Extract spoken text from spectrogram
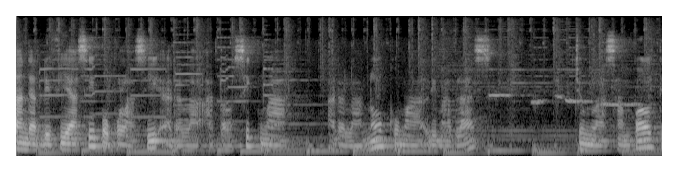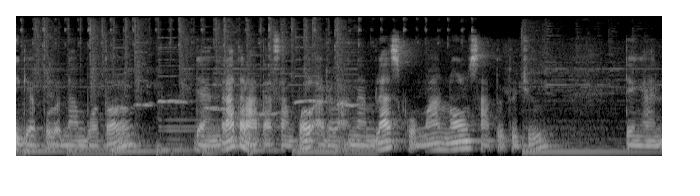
Standar deviasi populasi adalah atau sigma adalah 0,15. Jumlah sampel 36 botol dan rata-rata sampel adalah 16,017 dengan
